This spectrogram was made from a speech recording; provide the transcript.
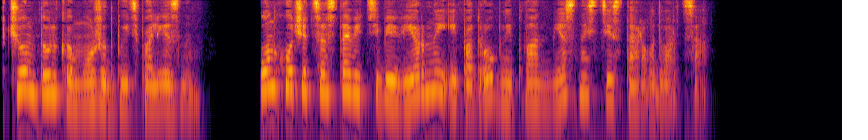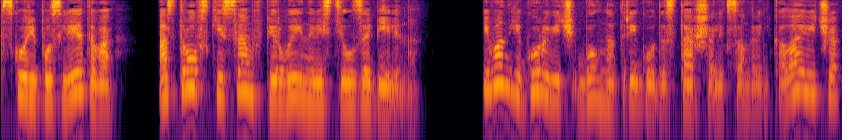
в чем только может быть полезным. Он хочет составить тебе верный и подробный план местности Старого дворца. Вскоре после этого Островский сам впервые навестил Забелина. Иван Егорович был на три года старше Александра Николаевича,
